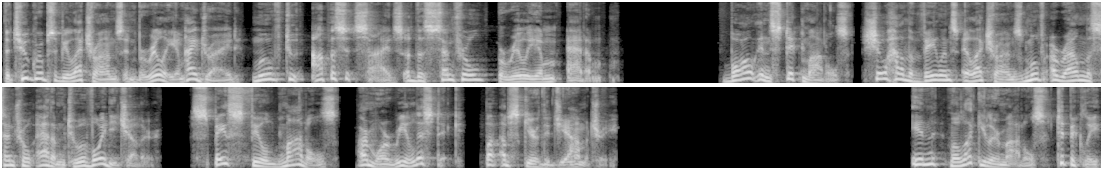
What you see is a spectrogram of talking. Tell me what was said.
The two groups of electrons in beryllium hydride move to opposite sides of the central beryllium atom. Ball and stick models show how the valence electrons move around the central atom to avoid each other. Space-filled models are more realistic, but obscure the geometry. In molecular models, typically,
